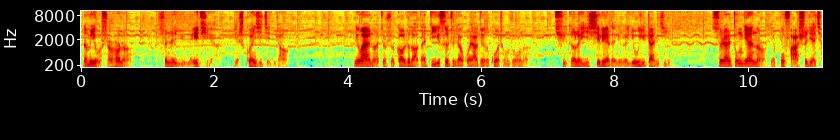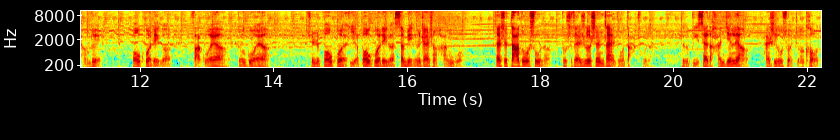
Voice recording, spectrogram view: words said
那么有时候呢，甚至与媒体啊也是关系紧张。另外呢，就是高指导在第一次执教国家队的过程中呢，取得了一系列的这个优异战绩。虽然中间呢也不乏世界强队，包括这个法国呀、德国呀，甚至包括也包括这个三比零战胜韩国，但是大多数呢都是在热身赛中打出的，这个比赛的含金量还是有所折扣的。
